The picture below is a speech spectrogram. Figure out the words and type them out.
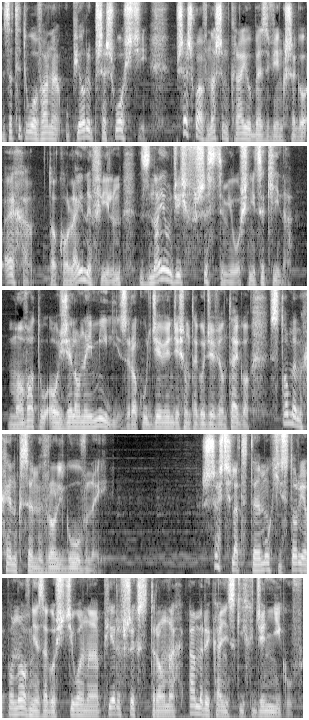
zatytułowana Upiory przeszłości, przeszła w naszym kraju bez większego echa, to kolejny film znają dziś wszyscy miłośnicy kina – Mowa tu o Zielonej Mili z roku 99 z Tomem Hanksem w roli głównej. Sześć lat temu historia ponownie zagościła na pierwszych stronach amerykańskich dzienników.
